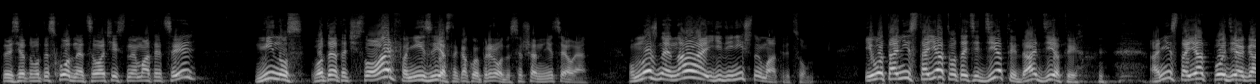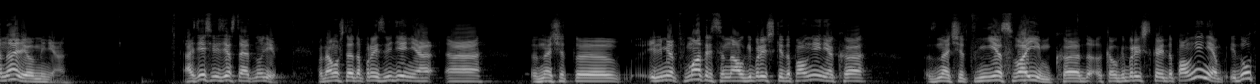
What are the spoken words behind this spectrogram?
То есть это вот исходная целочисленная матрица L минус вот это число альфа, неизвестно какой природы, совершенно не целое, умноженное на единичную матрицу. И вот они стоят, вот эти деты, да, деты, они стоят по диагонали у меня. А здесь везде стоят нули. Потому что это произведение э, значит, э, элементов матрицы на алгебраические дополнения к, значит, не своим, к, к алгебраическое дополнение идут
